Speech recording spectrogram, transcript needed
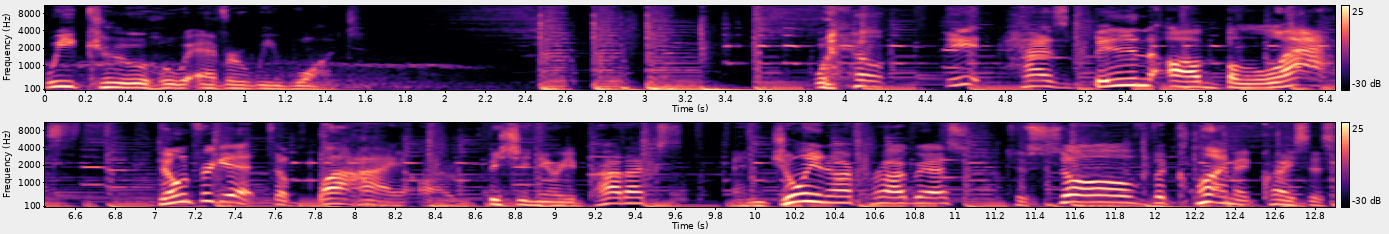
we coup whoever we want. Well, it has been a blast. Don't forget to buy our visionary products and join our progress to solve the climate crisis.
